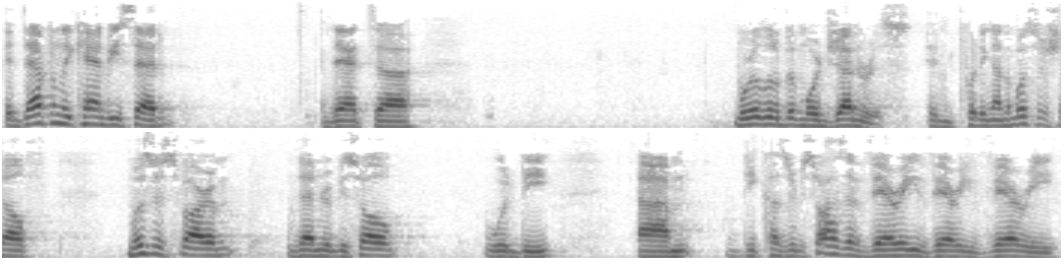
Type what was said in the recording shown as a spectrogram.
it definitely can be said that uh, we're a little bit more generous in putting on the Musar shelf Musar Svarim than Rabbi Yisrael would be, um, because Rabbi Yisrael has a very, very, very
